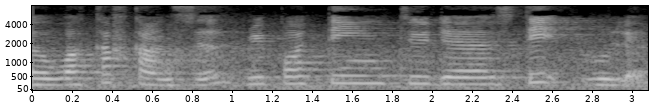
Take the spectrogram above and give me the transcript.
a wakaf council reporting to the state ruler.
